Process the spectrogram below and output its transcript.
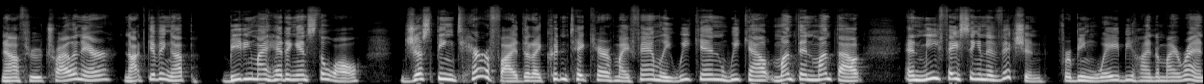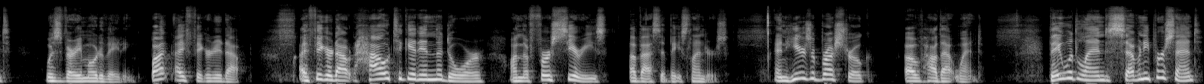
Now, through trial and error, not giving up, beating my head against the wall, just being terrified that I couldn't take care of my family week in, week out, month in, month out, and me facing an eviction for being way behind on my rent was very motivating. But I figured it out. I figured out how to get in the door on the first series of asset based lenders. And here's a brushstroke of how that went. They would lend 70%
